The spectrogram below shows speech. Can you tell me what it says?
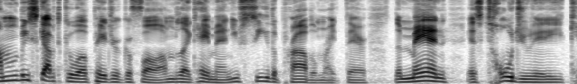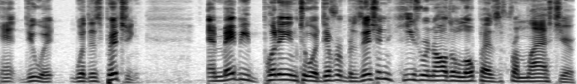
I'm gonna be skeptical of Pedro Grifol. I'm like, hey man, you see the problem right there. The man has told you that he can't do it with his pitching. And maybe putting into a different position, he's Reynaldo Lopez from last year,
